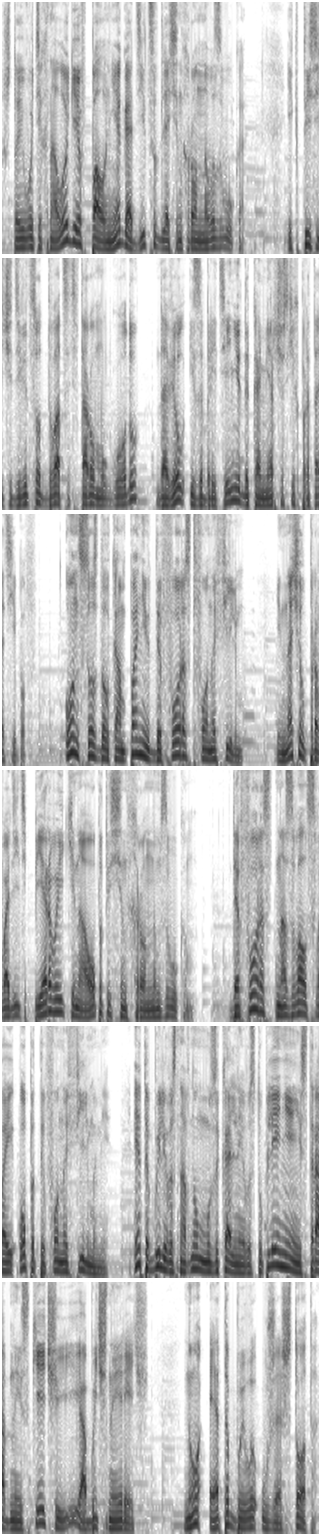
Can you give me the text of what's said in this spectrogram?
что его технология вполне годится для синхронного звука. И к 1922 году довел изобретение до коммерческих прототипов. Он создал компанию De Forest Phonoфильм, и начал проводить первые киноопыты с синхронным звуком. Де Форест назвал свои опыты фонофильмами. Это были в основном музыкальные выступления, эстрадные скетчи и обычная речь. Но это было уже что-то.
